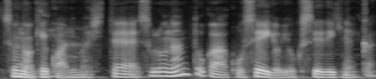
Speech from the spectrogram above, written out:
そういうのは結構ありましてそれをなんとかこう制御抑制できないかっ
